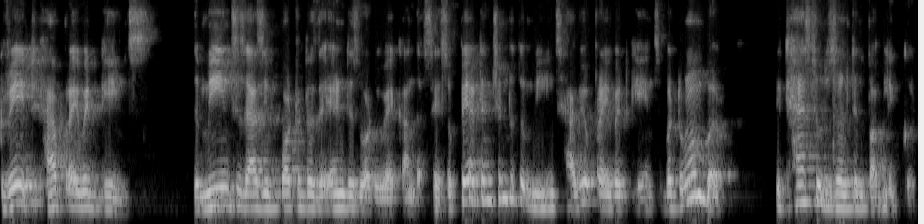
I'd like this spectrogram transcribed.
Great, have private gains. The means is as important as the end, is what Vivekananda says. So pay attention to the means, have your private gains, but remember, it has to result in public good.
